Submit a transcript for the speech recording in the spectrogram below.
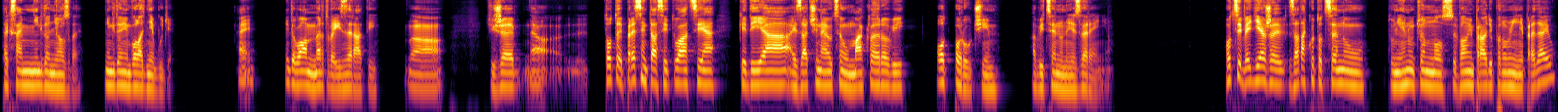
tak sa im nikto neozve. Nikto im volať nebude. Hej. My to voláme mŕtve izeráty. Čiže toto je presne tá situácia, kedy ja aj začínajúcemu maklérovi odporúčim, aby cenu nezverejnil. Hoci vedia, že za takúto cenu tú nehnuteľnosť veľmi pravdepodobne nepredajú,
